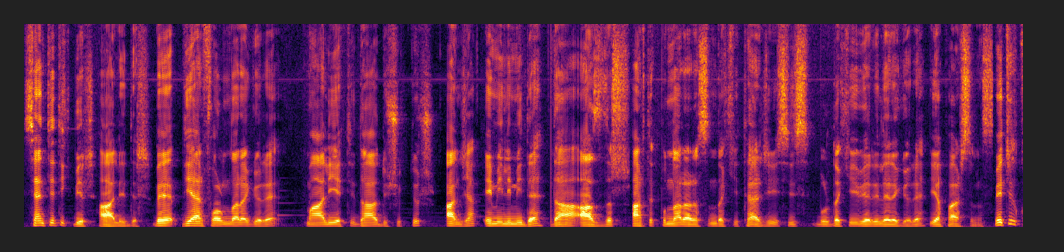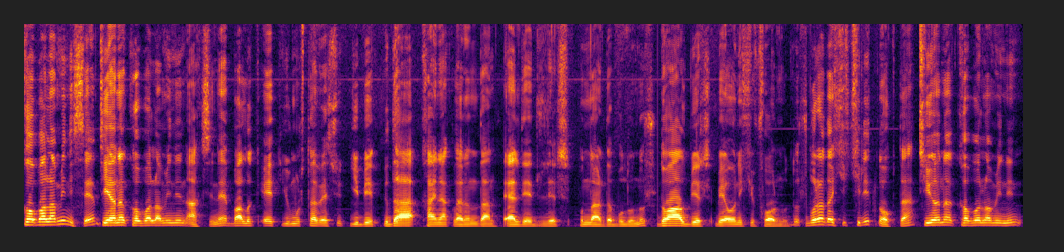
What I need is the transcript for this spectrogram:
sentetik bir halidir ve diğer formlara göre maliyeti daha düşüktür. Ancak emilimi de daha azdır. Artık bunlar arasındaki tercihi siz buradaki verilere göre yaparsınız. Metilkobalamin ise siyanokobalaminin aksine balık, et, yumurta ve süt gibi gıda kaynaklarından elde edilir. Bunlar da bulunur. Doğal bir B12 formudur. Buradaki kilit nokta siyanokobalaminin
